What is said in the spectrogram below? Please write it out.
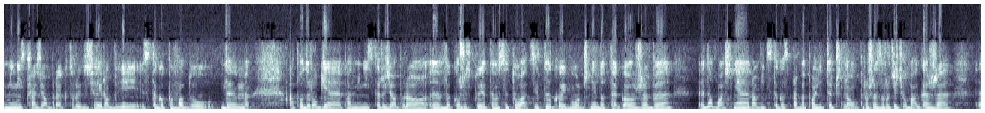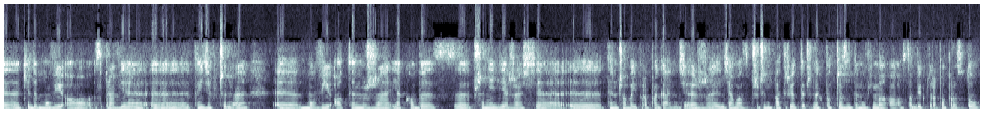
ministra Ziobrę, który dzisiaj robi z tego powodu dym, a po drugie pan minister Ziobro wykorzystuje tę sytuację tylko i wyłącznie do tego, żeby no właśnie robić z tego sprawę polityczną. Proszę zwrócić uwagę, że y, kiedy mówi o sprawie y, tej dziewczyny, y, mówi o tym, że jakoby przeniewierza się tęczowej propagandzie, że działa z przyczyn patriotycznych, podczas gdy mówimy o osobie, która po prostu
